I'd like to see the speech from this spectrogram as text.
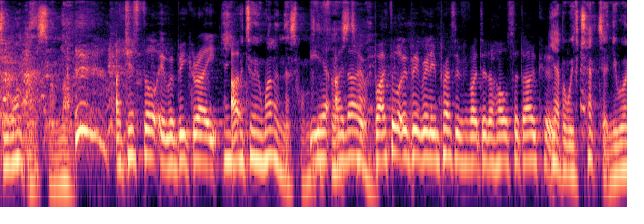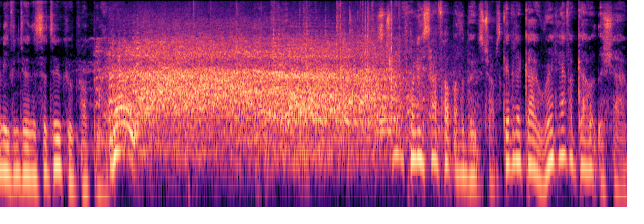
Do you want this or not? I just thought it would be great. Yeah, you I- were doing well in this one for yeah, the I know, time. but I thought it would be really impressive if I did a whole Sudoku. Yeah, but we've checked it and you weren't even doing the Sudoku properly. No, Just try and pull yourself up by the bootstraps. Give it a go. Really have a go at the show.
